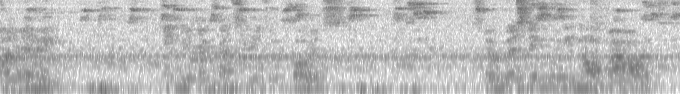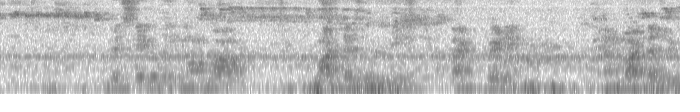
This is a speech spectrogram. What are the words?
are living in different countries of course. So basically we know about basically we know about what does it mean affect breeding and what does it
